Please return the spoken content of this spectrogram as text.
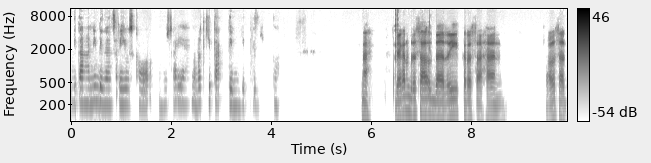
ditangani dengan serius kalau menurut saya, menurut kita tim gitu. gitu. Nah, dia kan berasal dari keresahan. Lalu saat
